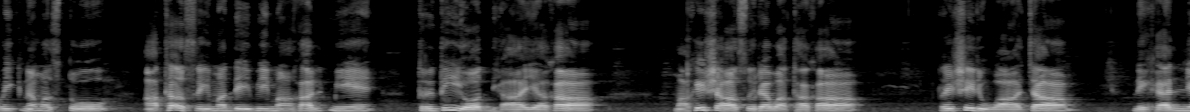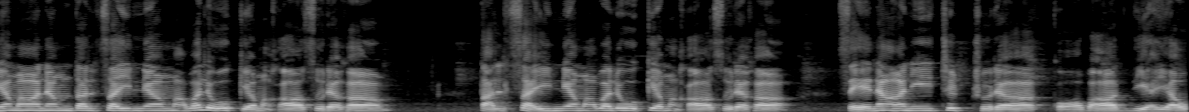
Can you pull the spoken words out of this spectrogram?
വിഘ്നമസ്തു അഥ ശ്രീമദ്ദേവി മാഹാത്മ്യേ തൃതീയോധ്യായ महिषासुरवधः ऋषिरुवाच निहन्यमानं तत्सैन्यम् अवलोक्य महासुरः तत्सैन्यमवलोक्य महासुरः സേനാനി കോപാദ്യയൗ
